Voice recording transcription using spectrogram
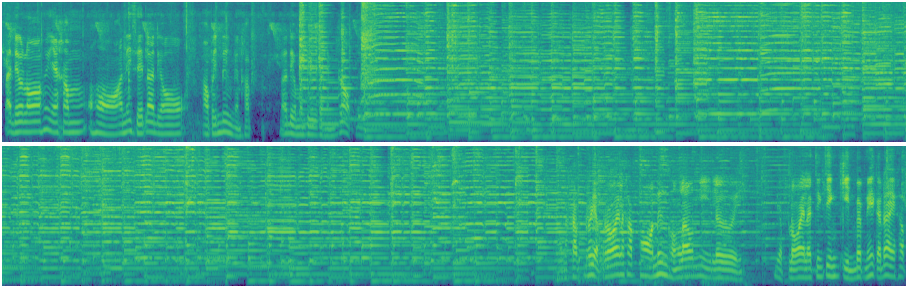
ไปเดี๋ยวรอให้ยายคำห่ออันนี้เสร็จแล้วเดี๋ยวเอาไปนึ่งกันครับ แล้วเดี๋ยวมาดูกันอีกรอบหนึง ครับ เรียบร้อยแล้วครับห่อนึ่งของเรานี่เลย เรียบร้อยแล้วจริง ๆกินแบบนี้ก็ได้ครับ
